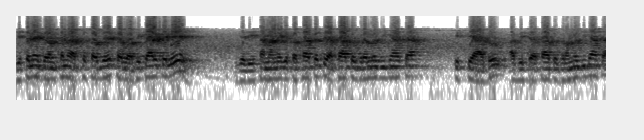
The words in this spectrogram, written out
जितने ग्रंथ में अर्थ शब्द है, सब अधिकार के लिए। यदि ऐसा माने के तथा करते अथा तो ब्रह्म जिज्ञासा, इत्यादि आदि से अथा तो ब्रह्म जिज्ञासा,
